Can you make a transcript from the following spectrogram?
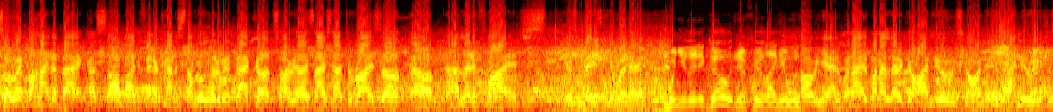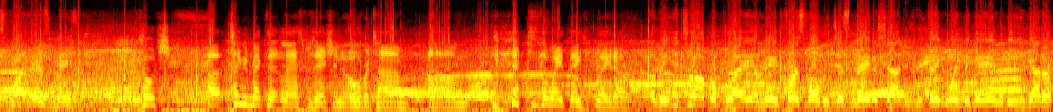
So I went behind the back. I saw my defender kind of stumble a little bit back up. So I realized I just had to rise up. Um, and I let it fly. It, just, it was amazing. It went in. When you let it go, did it feel like it was? Oh yeah, when I when I let it go, I knew it was going in. I knew it just won. It was amazing. Coach, uh, take me back to that last possession, overtime. Um, just the way things played out. I mean, you draw up a play. I mean, first of all, we just made a shot that you think win the game, and then you got to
